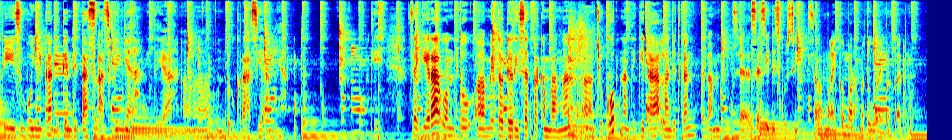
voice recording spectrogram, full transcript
disembunyikan identitas aslinya gitu ya untuk kerahasiaannya saya kira untuk uh, metode riset perkembangan uh, cukup. Nanti kita lanjutkan dalam sesi diskusi. Assalamualaikum warahmatullahi wabarakatuh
